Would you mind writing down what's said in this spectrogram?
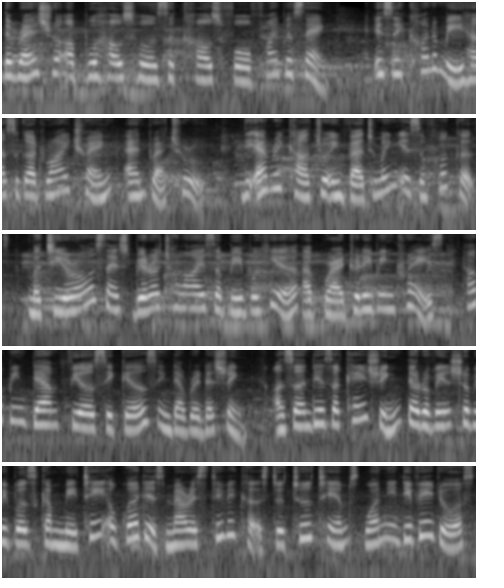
the ratio of poor households accounts for 5% its economy has got right trend and breakthrough. The agricultural investment is focused. Materials and spiritualized people here have gradually been traced, helping them feel secure in their reduction. On Sunday's occasion, the Provincial People's Committee awarded merit certificates to two teams, one individuals,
